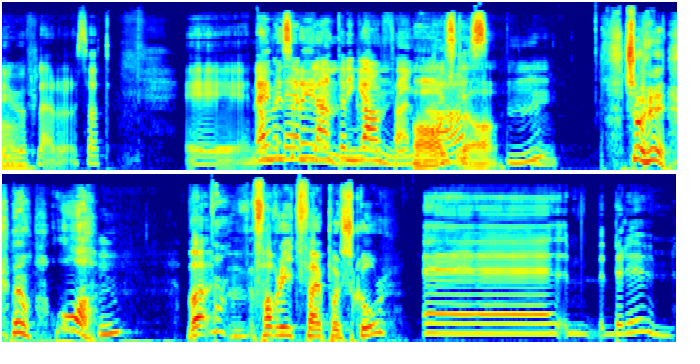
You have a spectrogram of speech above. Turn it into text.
ja. UF-lärare. Så att, eh, nej men men, det så är en det är en liten blandning i alla blandning. fall. Ja, ja. Mm. Mm. Så åh! Mm. Va? Favoritfärg på skor? Eh, brun.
